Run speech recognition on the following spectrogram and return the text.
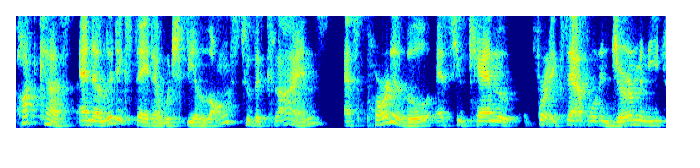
podcast analytics data which belongs to the clients as portable as you can for example in germany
